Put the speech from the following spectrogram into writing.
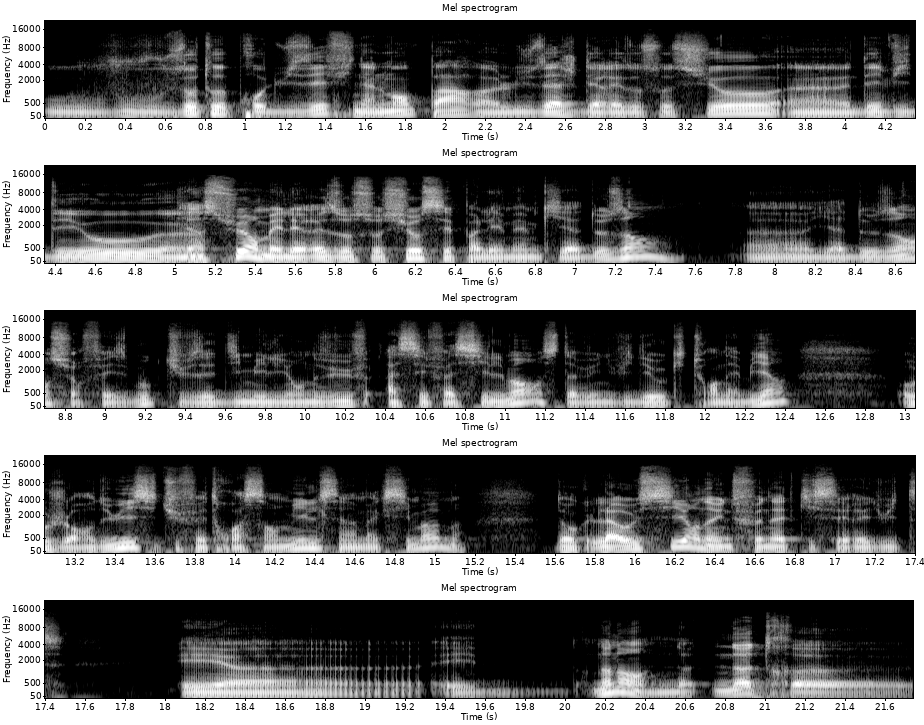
où vous vous autoproduisez finalement par euh, l'usage des réseaux sociaux, euh, des vidéos. euh, Bien sûr, mais les réseaux sociaux, c'est pas les mêmes qu'il y a deux ans. Euh, il y a deux ans, sur Facebook, tu faisais 10 millions de vues assez facilement si tu avais une vidéo qui tournait bien. Aujourd'hui, si tu fais 300 000, c'est un maximum. Donc là aussi, on a une fenêtre qui s'est réduite. Et, euh, et non, non, no- notre, euh,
